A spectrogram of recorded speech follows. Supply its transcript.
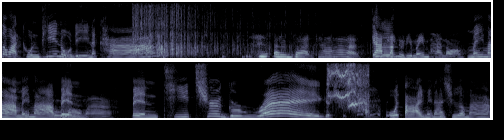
สวัสดิ์คุณพี่หนูดีนะคะอรุณสวัสดิ์ค่ะการละพรุ่งนี้หนูดีไม่มาเนาะไม่มาไม่มาครูเป็นรอมาเป็น teacher Greg โอ้ยตายไม่น่าเชื่อมาก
